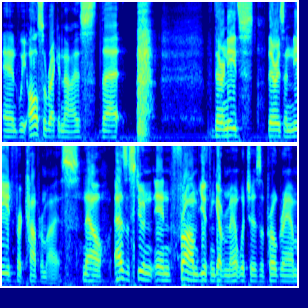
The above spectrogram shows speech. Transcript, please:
and we also recognize that there needs there is a need for compromise. Now, as a student in from Youth and Government, which is a program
